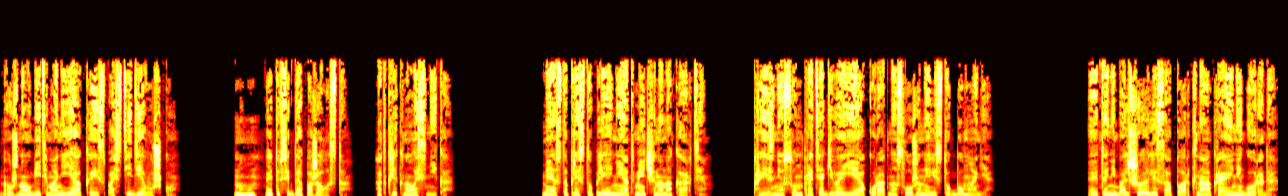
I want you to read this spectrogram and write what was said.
«Нужно убить маньяка и спасти девушку». «Ну, это всегда пожалуйста», — откликнулась Ника. «Место преступления отмечено на карте», — произнес он, протягивая ей аккуратно сложенный листок бумаги. «Это небольшой лесопарк на окраине города.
